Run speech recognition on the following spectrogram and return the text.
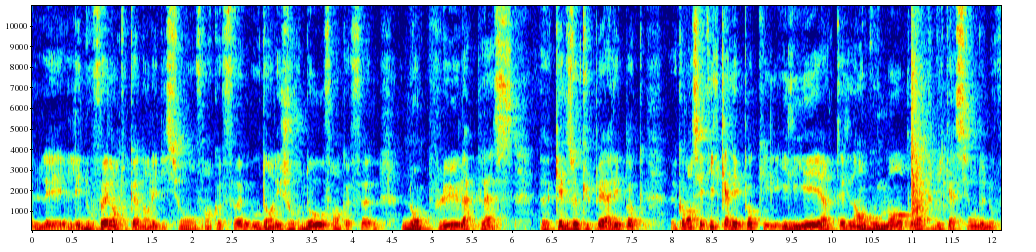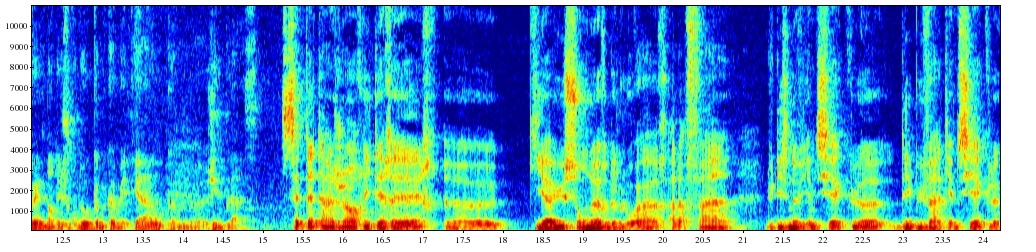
les, nouvelles, en tout cas dans l'édition francophone ou dans les journaux francophones, n'ont plus la place qu'elles occupaient à l'époque. Comment c'est-il qu'à l'époque, il, y ait un tel engouement pour la publication de nouvelles dans des journaux comme Comédia ou comme Gilles Blas C'était un genre littéraire qui a eu son heure de gloire à la fin du 19e siècle, début 20e siècle.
